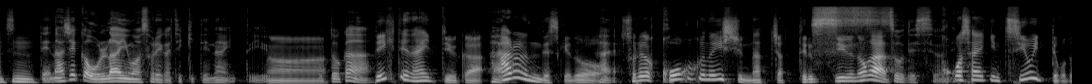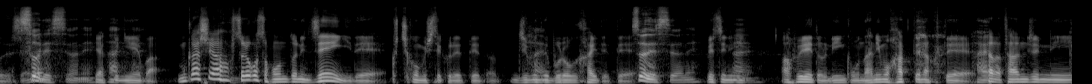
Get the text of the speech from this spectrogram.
ですか、うんうん。でなぜかオンラインはそれができてないということができてないっていうか、はい。あるんですけど、はい。それが広告の一種になっちゃってるっていうのがそうですよね。ここ最近強いってことですよね。そうですよね。逆に言えば、は昔はそれこそ本当に善意で口コミしてくれて自分でブログ書いてて、いそうですよね。別にはい。アフィリエイトのリンクも何も貼ってなくて、はい。ただ単純に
